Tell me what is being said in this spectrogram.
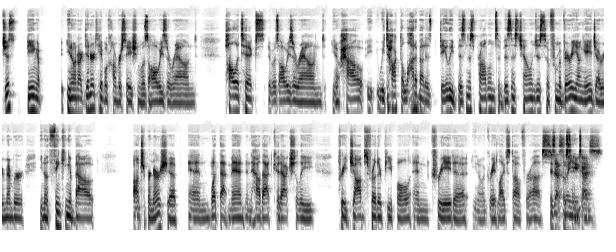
Just being a you know, and our dinner table conversation was always around politics. It was always around, you know, how we talked a lot about his daily business problems and business challenges. So from a very young age, I remember, you know, thinking about entrepreneurship and what that meant and how that could actually create jobs for other people and create a, you know, a great lifestyle for us. Is that something you time. guys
